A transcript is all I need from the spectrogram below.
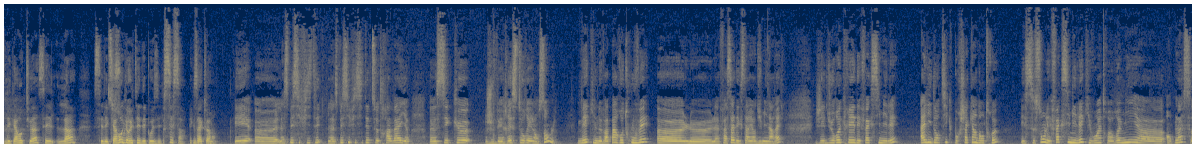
les, carreaux que tu as, c'est là, c'est les carreaux qui ont été déposés. C'est ça, exactement. Et la, spécificité, la spécificité de ce travail, c'est que je vais restaurer l'ensemble, mais qu'il ne va pas retrouver la façade extérieure du minaret j'ai dû recréer des facsimilés à l'identique pour chacun d'entre eux. Et ce sont les facsimilés qui vont être remis euh, en place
